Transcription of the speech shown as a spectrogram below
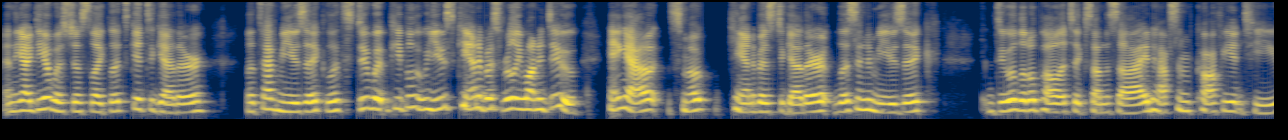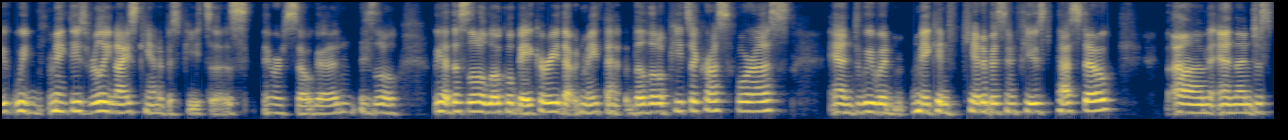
and the idea was just like let's get together let's have music let's do what people who use cannabis really want to do. Hang out smoke cannabis together listen to music do a little politics on the side have some coffee and tea. We make these really nice cannabis pizzas. They were so good. These little we had this little local bakery that would make the, the little pizza crust for us and we would make in cannabis infused pesto um, and then just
